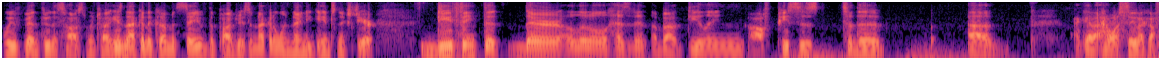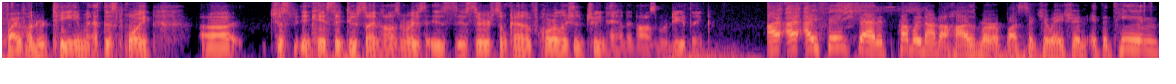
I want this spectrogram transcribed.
we've been through this Hosmer talk. He's not going to come and save the Padres. They're not going to win 90 games next year. Do you think that they're a little hesitant about dealing off pieces to the? Uh, I got. I don't want to say like a 500 team at this point. Uh, just in case they do sign Hosmer, is, is is there some kind of correlation between Hand and Hosmer? Do you think? I, I, I think that it's probably not a Hosmer or bust situation. If the team,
